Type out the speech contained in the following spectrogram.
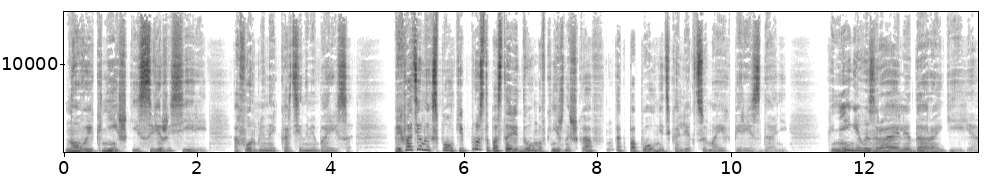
новые книжки из свежей серии, оформленной картинами Бориса. Прихватила их с полки, просто поставить дома в книжный шкаф, ну так пополнить коллекцию моих переизданий. Книги в Израиле дорогие.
